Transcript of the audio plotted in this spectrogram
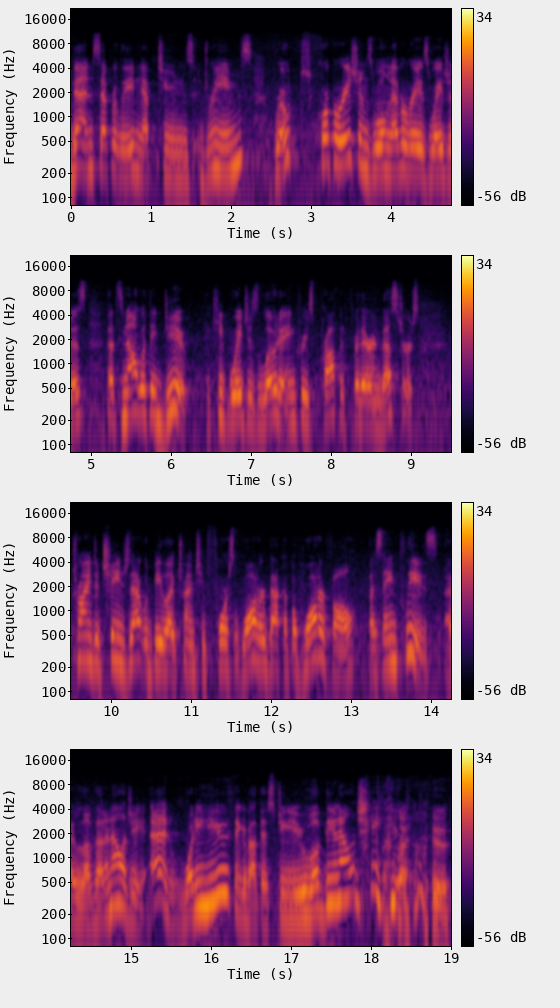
Then, separately, Neptune's Dreams wrote Corporations will never raise wages. That's not what they do. They keep wages low to increase profit for their investors. Trying to change that would be like trying to force water back up a waterfall by saying please. I love that analogy. Ed, what do you think about this? Do you love the analogy? I do.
